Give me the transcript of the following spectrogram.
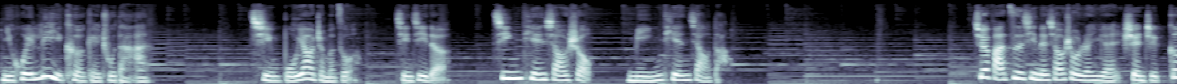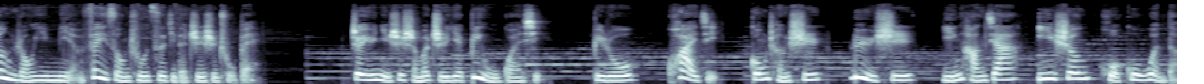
你会立刻给出答案。请不要这么做，请记得，今天销售，明天教导。缺乏自信的销售人员甚至更容易免费送出自己的知识储备，这与你是什么职业并无关系，比如会计、工程师。律师、银行家、医生或顾问等，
